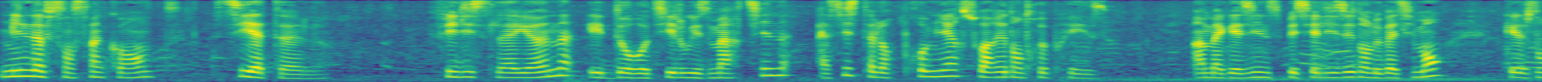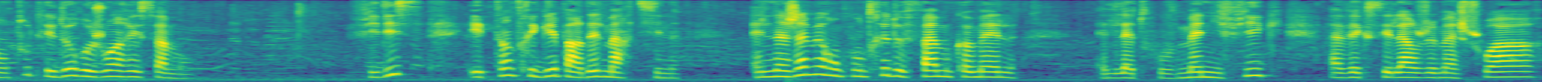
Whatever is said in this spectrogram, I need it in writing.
1950, Seattle. Phyllis Lyon et Dorothy Louise Martin assistent à leur première soirée d'entreprise, un magazine spécialisé dans le bâtiment qu'elles ont toutes les deux rejoint récemment. Phyllis est intriguée par Del Martin. Elle n'a jamais rencontré de femme comme elle. Elle la trouve magnifique avec ses larges mâchoires,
